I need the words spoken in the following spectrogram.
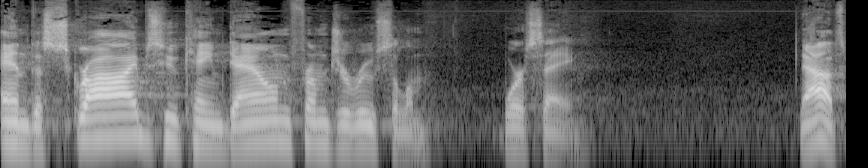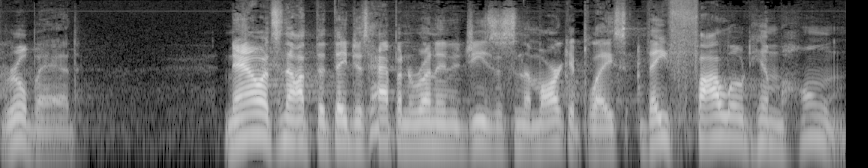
And the scribes who came down from Jerusalem were saying, Now it's real bad. Now it's not that they just happened to run into Jesus in the marketplace, they followed him home.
